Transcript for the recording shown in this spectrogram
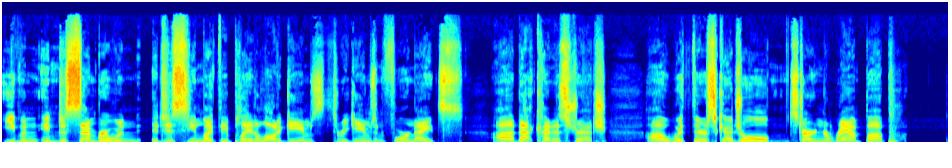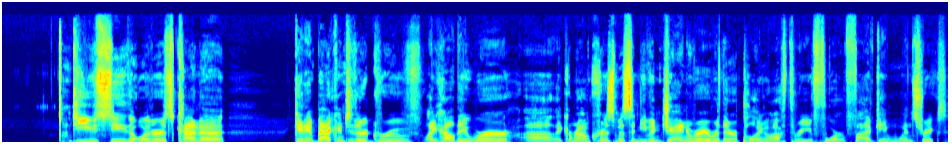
even in December when it just seemed like they played a lot of games, three games in four nights, uh, that kind of stretch. Uh, with their schedule starting to ramp up, do you see the Oilers kind of getting back into their groove like how they were uh, like around Christmas and even January where they were pulling off three, four, five game win streaks?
